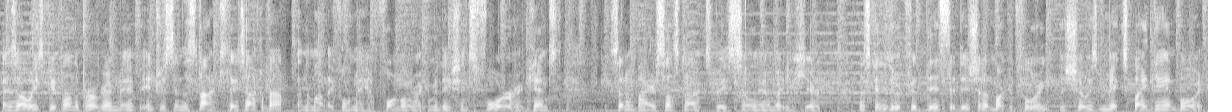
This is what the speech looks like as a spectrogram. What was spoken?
As always, people on the program may have interest in the stocks they talk about, and the Motley Fool may have formal recommendations for or against so don't buy or sell stocks based solely on what you hear. That's going to do it for this edition of Market Foolery. The show is mixed by Dan Boyd.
